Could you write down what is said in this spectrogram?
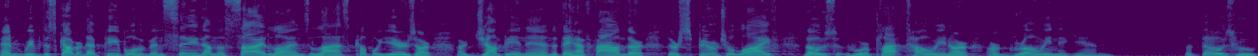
And we've discovered that people who've been sitting on the sidelines the last couple years are, are jumping in, that they have found their, their spiritual life. Those who are plateauing are, are growing again. That those who,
